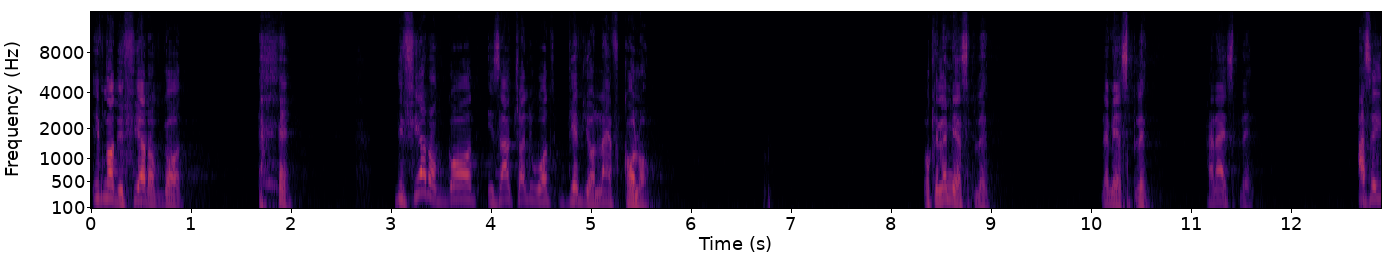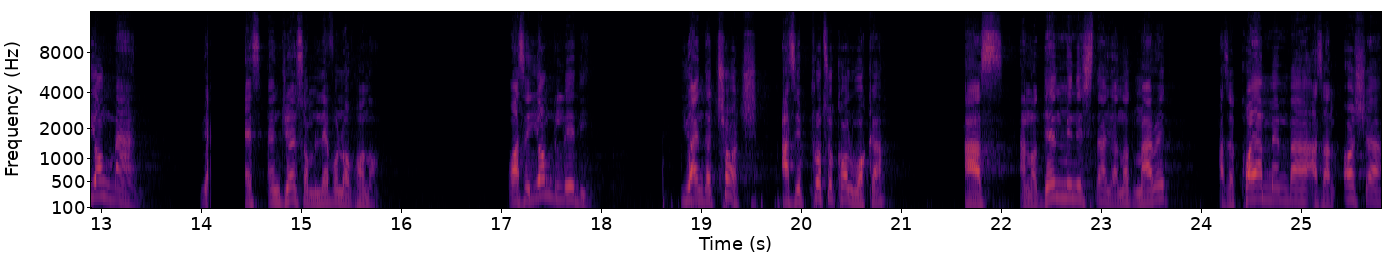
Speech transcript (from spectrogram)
if not the fear of God. the fear of God is actually what gave your life color. Okay, let me explain. Let me explain. Can I explain? As a young man, you enjoy some level of honor. Or as a young lady, you are in the church as a protocol worker, as an ordained minister, you are not married, as a choir member, as an usher,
